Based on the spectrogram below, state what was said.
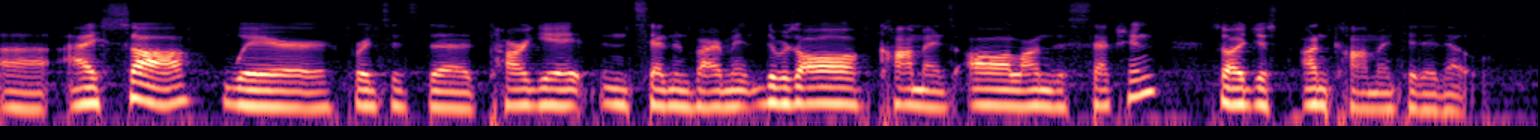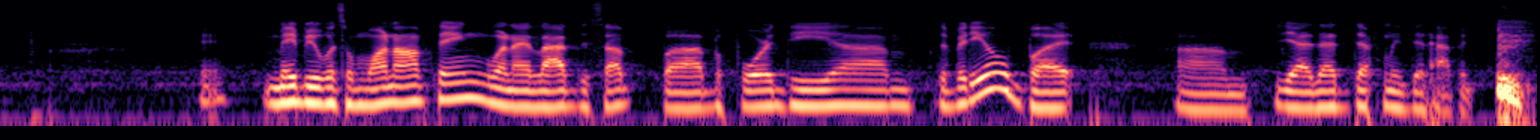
uh, I saw where, for instance, the target and set environment, there was all comments all along this section, so I just uncommented it out. Maybe it was a one-off thing when I labbed this up uh, before the um, the video, but um, yeah, that definitely did happen.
